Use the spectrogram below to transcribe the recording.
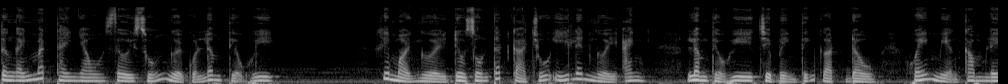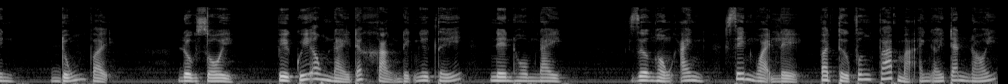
Từng ánh mắt thay nhau rơi xuống người của Lâm Tiểu Huy. Khi mọi người đều dồn tất cả chú ý lên người anh, Lâm Tiểu Huy chỉ bình tĩnh gật đầu, khuấy miệng cong lên. Đúng vậy. Được rồi, vì quý ông này đã khẳng định như thế, nên hôm nay Dương Hồng Anh xin ngoại lệ và thử phương pháp mà anh ấy đã nói.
